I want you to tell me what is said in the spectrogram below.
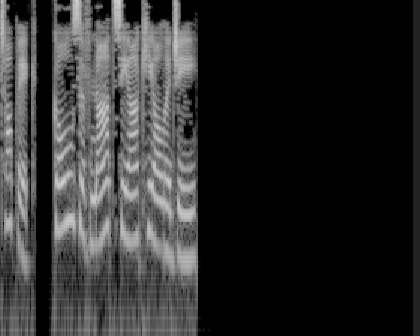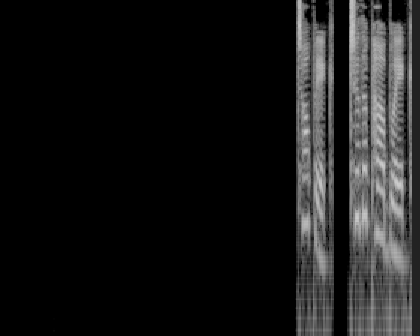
Topic. Goals of Nazi archaeology Topic: To the public.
